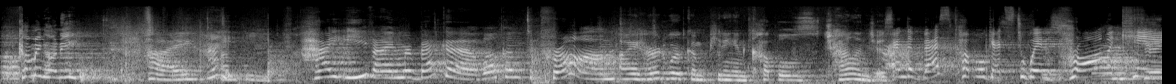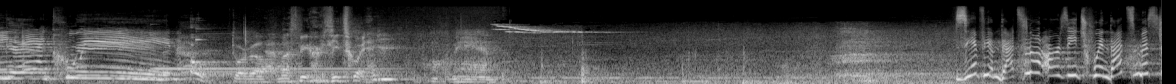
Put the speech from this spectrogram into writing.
Coming, honey. Hi. Hi, Eve. Hi, Eve. I'm Rebecca. Welcome to prom. I heard we're competing in couples challenges. And the best couple gets to win prom, king, and queen. Oh, Doorbell. That must be RZ Twin. Oh man. Zamfam, that's not RZ Twin. That's Mr.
